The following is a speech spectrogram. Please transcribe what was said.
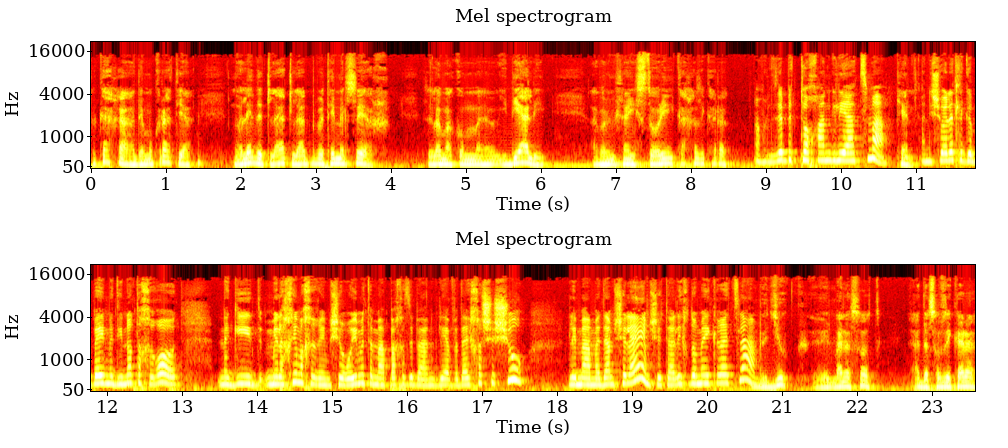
וככה הדמוקרטיה נולדת לאט לאט בבתי מרצח. זה לא מקום אידיאלי, אבל מבחינה היסטורית ככה זה קרה. אבל זה בתוך אנגליה עצמה. כן. אני שואלת לגבי מדינות אחרות, נגיד מלכים אחרים שרואים את המהפך הזה באנגליה, ודאי חששו למעמדם שלהם, שתהליך דומה יקרה אצלם. בדיוק, מה לעשות? עד הסוף זה קרה.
